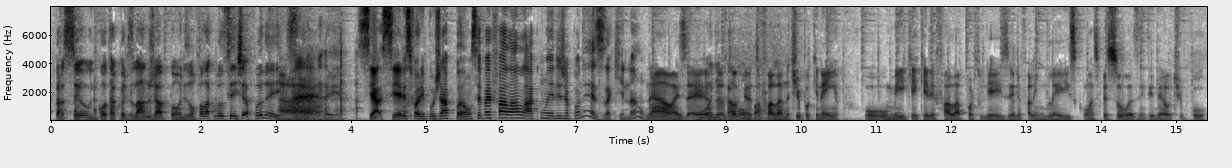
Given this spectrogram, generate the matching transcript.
Agora, se eu encontrar com eles lá no Japão, eles vão falar com você em japonês. Ah, Se, a- se eles forem pro Japão, você vai falar lá com eles japoneses. Aqui não. Não, mas é, eu, Mônica eu tô, eu tô falando tipo que nem o, o Mickey, que ele fala português, ele fala inglês com as pessoas, entendeu? Tipo,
